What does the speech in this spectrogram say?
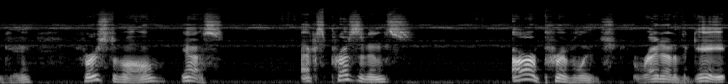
Okay, first of all, yes, ex presidents are privileged right out of the gate.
